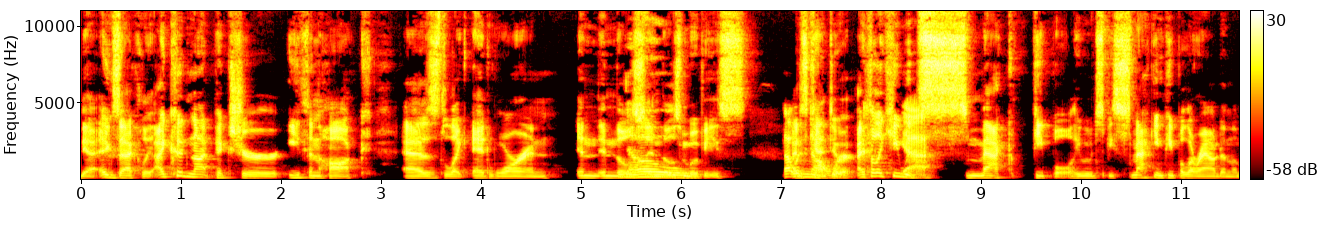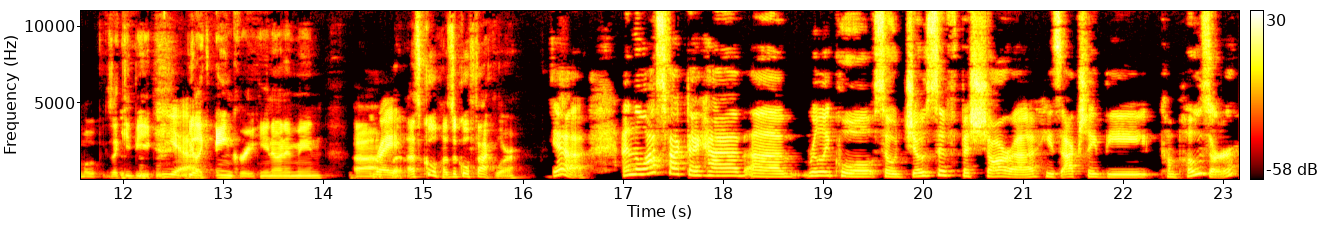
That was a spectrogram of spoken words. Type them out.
Yeah, exactly. I could not picture Ethan Hawke as like Ed Warren in in those in those movies. That I would just not can't do work. it. I feel like he Yeah. would smack people. He would just be smacking people around in the movies. Like he'd be, Yeah. be like angry. You know what I mean? Uh, Right. but that's cool. That's a cool fact, Laura. Yeah. And the last fact I have, um, really cool. So Joseph Bishara, he's actually the composer.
